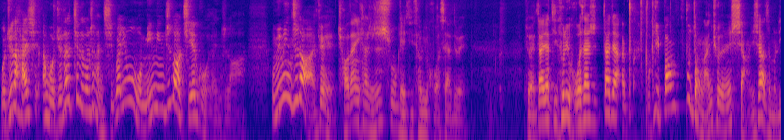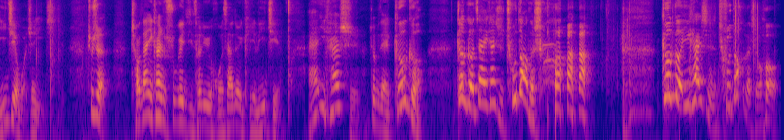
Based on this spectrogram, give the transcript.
我觉得还是啊，我觉得这个东西很奇怪，因为我明明知道结果的，你知道吗？我明明知道啊，对，乔丹一开始是输给底特律活塞，对，对，大家底特律活塞是大家，我可以帮不懂篮球的人想一下怎么理解我这一集，就是乔丹一开始输给底特律活塞队可以理解，哎，一开始对不对？哥哥，哥哥在一开始出道的时候，哈 哈哥哥一开始出道的时候，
